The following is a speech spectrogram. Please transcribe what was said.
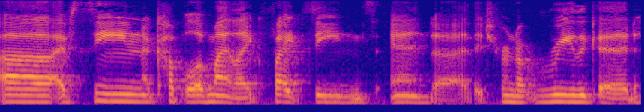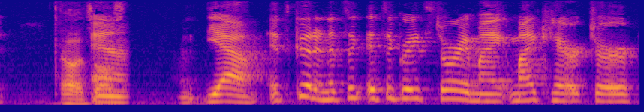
Uh, I've seen a couple of my like fight scenes, and uh, they turned out really good Oh, that's and awesome. yeah, it's good and it's a it's a great story. My my character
